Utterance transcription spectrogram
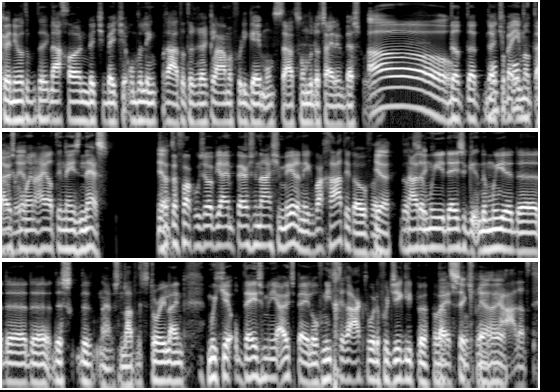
Ik weet niet wat dat betekent. Nou, gewoon dat je een beetje onderling praat dat er reclame voor die game ontstaat zonder dat zij er best voor Oh. Dat, dat, dat je bij iemand thuis komt en hij had ineens NES. Ja. What the fuck, hoezo heb jij een personage meer dan ik? Waar gaat dit over? Ja, nou, dan moet je deze, dan moet je de, de, de, de, de, nou, dus laten we het storyline, moet je op deze manier uitspelen of niet geraakt worden voor Jigglypuff bij wijze van spreken. Ja, ja. ja, dat,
